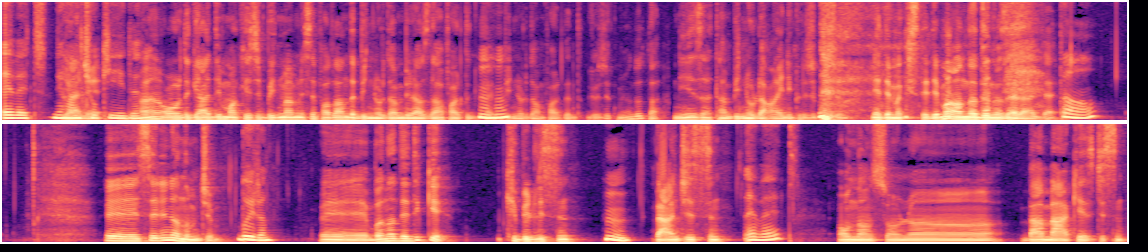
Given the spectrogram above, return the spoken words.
Evet Nihal Yani, çok iyiydi. Ha, orada geldiği makyajı bilmem nesi falan da Binnur'dan biraz daha farklı. Yani Binnur'dan farklı gözükmüyordu da. Niye zaten Binnur'la aynı gözüküyorsun? ne demek istediğimi anladınız herhalde. Tamam. Ee, Selin Hanımcığım Buyurun. ee, bana dedi ki kibirlisin, bencilsin. Evet. Ondan sonra ben merkezcisin.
